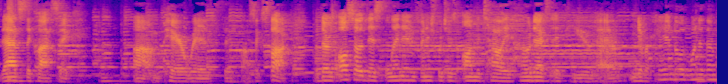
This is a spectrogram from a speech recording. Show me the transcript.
that's the classic um, pair with the classic stock. But there's also this linen finish which is on the Tally Ho decks if you have never handled one of them.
